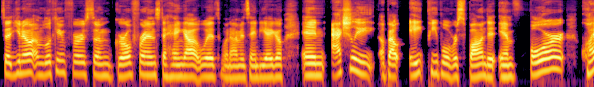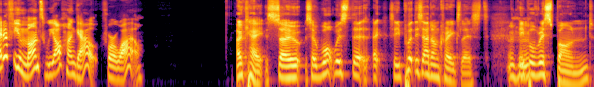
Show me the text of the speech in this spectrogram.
said, "You know, I'm looking for some girlfriends to hang out with when I'm in San Diego," and actually about 8 people responded, and for quite a few months, we all hung out for a while. Okay, so so what was the uh, so you put this ad on Craigslist, Mhm. people respond,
